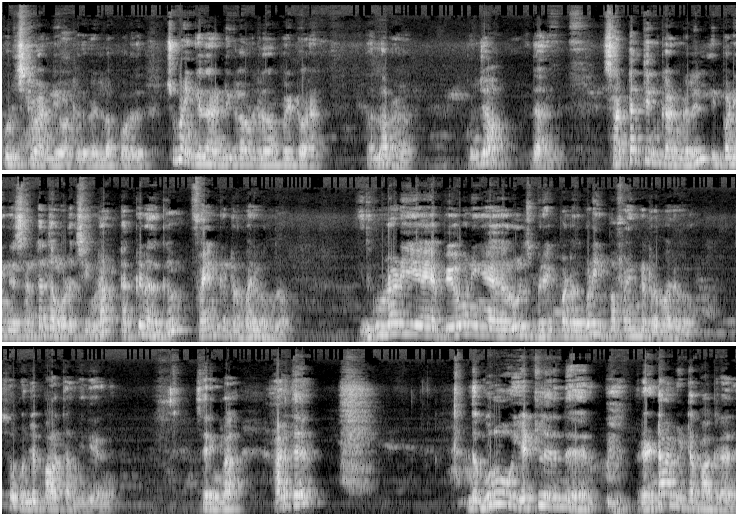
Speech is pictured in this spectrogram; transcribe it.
குடிச்சிட்டு வண்டி ஓட்டுறது வெளில போகிறது சும்மா இங்கே தான் ரெண்டு கிலோமீட்டர் தான் போயிட்டு வரேன். அதெல்லாம் வேணாம். கொஞ்சம் இதாக இருக்குது சட்டத்தின் கண்களில் இப்போ நீங்கள் சட்டத்தை உடைச்சிங்கன்னா டக்குன்னு அதுக்கு ஃபைன் கட்டுற மாதிரி வந்துடும் இதுக்கு முன்னாடி எப்பயோ நீங்கள் ரூல்ஸ் பிரேக் பண்ணது கூட இப்போ ஃபைன் கட்டுற மாதிரி வரும். ஸோ கொஞ்சம் பார்த்து அமைதியாக இருங்க. சரிங்களா? அடுத்து இந்த குரு எட்டுல இருந்து ரெண்டாம் வீட்டை பாக்குறாரு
